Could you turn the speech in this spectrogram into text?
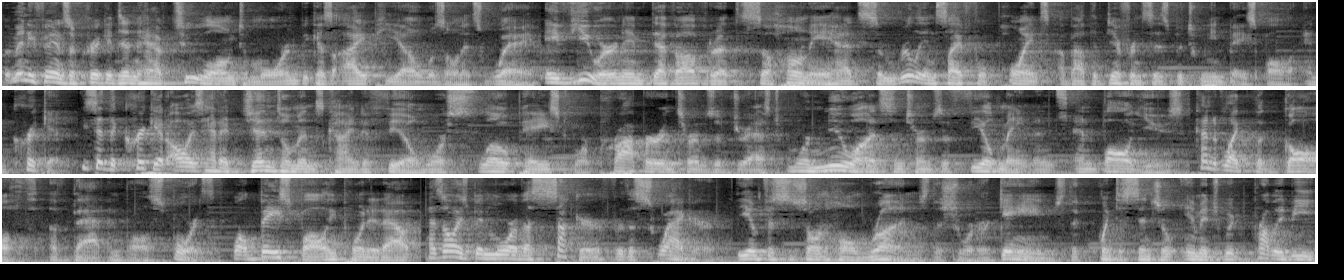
But many fans of cricket didn't have too long to mourn because IPL was on its way. A viewer named Devavrat Sohoni had some really insightful points about the differences between baseball and cricket. He said that cricket always had a gentleman's kind of feel, more slow paced, more proper in terms of dress, more nuanced in terms of field maintenance and ball use, kind of like the golf of bat and ball sports. While baseball, he pointed out, has always been more of a sucker for the swagger. The emphasis on home runs, the shorter games, the quintessential image would probably be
